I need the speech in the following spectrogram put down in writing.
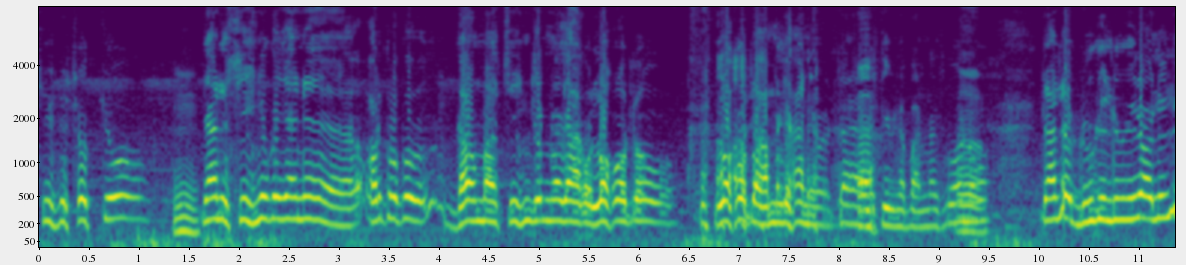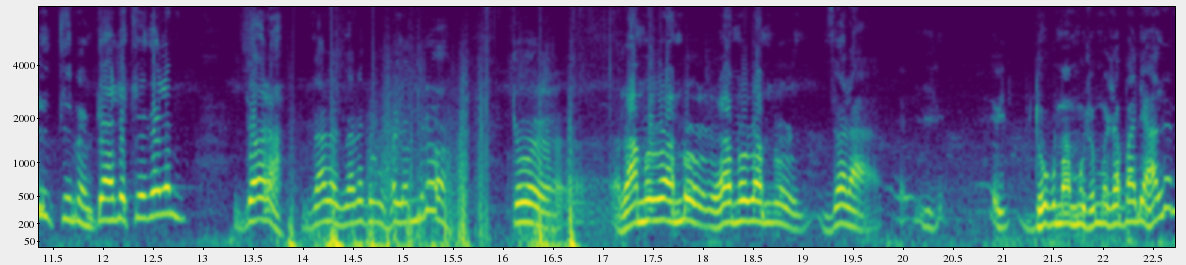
सिस्नु सोध्थ्यो। उम्। त्यहाँदेखि सिस्नुको जाने अर्कोको गाउँमा सिस्नु टिप्न गएको लखोटो। लखोटो हामीले खाने हो। त्यहाँ टिप्न पार्न त्यहाँ त लुगी लुगी र अलिअलि टिप्यौँ त्यहाँ त के गऱ्यौँ जरा जरा जराको उखाल्यौँ र त्यो राम्रो राम्रो राम्रो राम्रो जरा ढोकमा मुठो मुठा पारी हाल्यौँ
